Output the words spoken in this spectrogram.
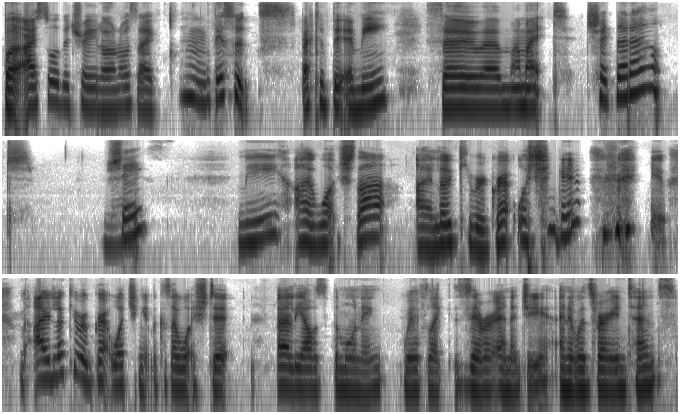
but I saw the trailer and I was like, hmm, this looks like a bit of me. So um, I might check that out. Shai? Me, I watched that. I low-key regret watching it. I low-key regret watching it because I watched it early hours of the morning with like zero energy and it was very intense.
